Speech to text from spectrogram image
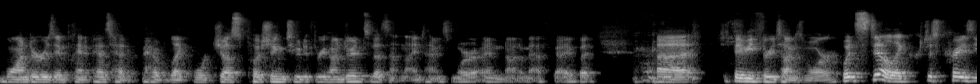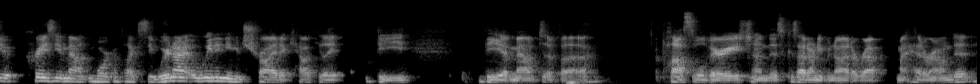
Wanderers and Planet Pass had have like we're just pushing two to three hundred, so that's not nine times more. I'm not a math guy, but uh, maybe three times more. But still, like just crazy, crazy amount more complexity. We're not. We didn't even try to calculate the the amount of uh, possible variation on this because I don't even know how to wrap my head around it.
